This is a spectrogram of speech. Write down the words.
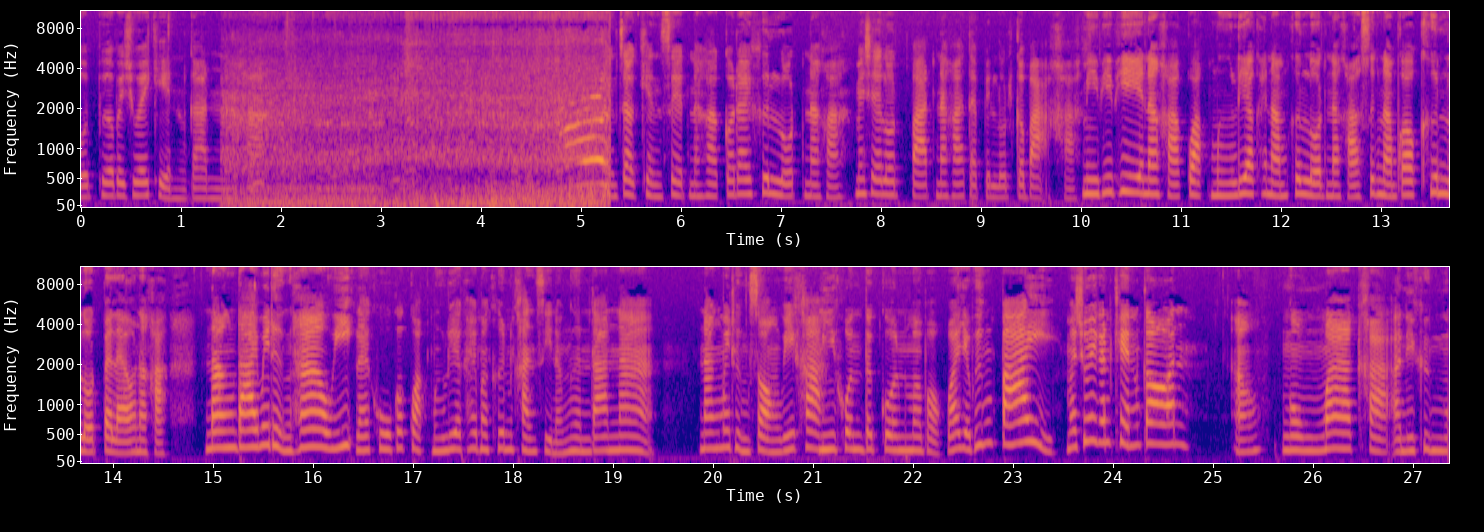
รถเพื่อไปช่วยเข็นกันนะคะ ห ลังจากเข็นเสร็จนะคะ ก็ได้ขึ้นรถนะคะ ไม่ใช่รถบัสนะคะ แต่เป็นรถกระบะค่ะ มีพี่ๆนะคะ กวักมือเรียกให้น้ำขึ้นรถนะคะ ซึ่งน้ำก็ขึ้นรถไปแล้วนะคะ นั่งได้ไม่ถึง 5 วิและครูก็กวักมือเรียกให้มาขึ้นคันสีน้ำเงินด้านหน้า นั่งไม่ถึง2วิค่ะ มีคนตะโกนมาบอกว่าอย่าเพิ่งไป มาช่วยกันเข็นก่อนเอางงมากค่ะ อันนี้คือง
